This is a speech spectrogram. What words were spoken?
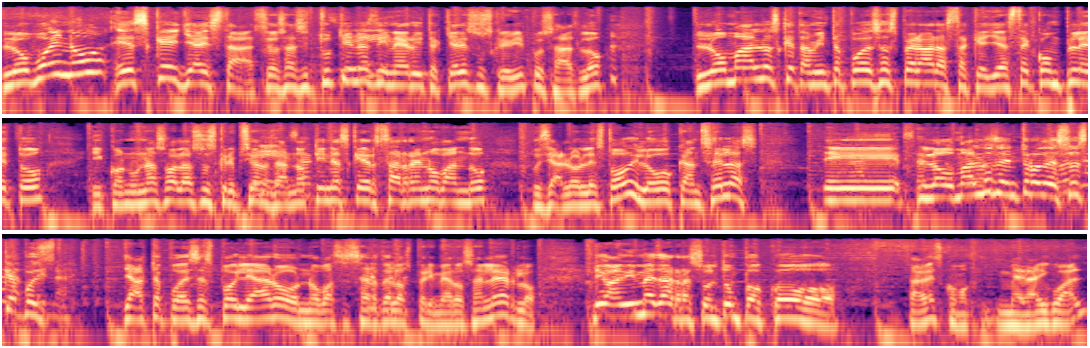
Lo bueno es que ya está. O sea, si tú tienes dinero y te quieres suscribir, pues hazlo. Lo malo es que también te puedes esperar hasta que ya esté completo y con una sola suscripción. Sí, o sea, no tienes que estar renovando, pues ya lo lees todo y luego cancelas. Eh, Exacto, lo malo dentro de eso es que pues pena. ya te puedes spoilear o no vas a ser de los primeros en leerlo. Digo, a mí me da resulta un poco, ¿sabes? Como que me da igual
